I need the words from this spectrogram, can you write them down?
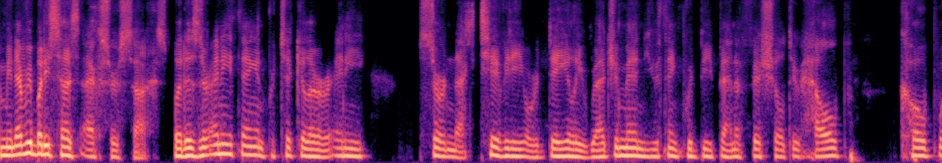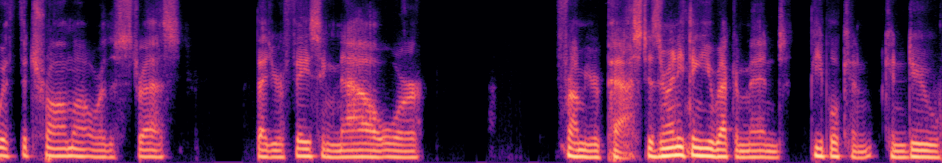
I mean, everybody says exercise, but is there anything in particular or any certain activity or daily regimen you think would be beneficial to help cope with the trauma or the stress that you're facing now or from your past is there anything you recommend people can can do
